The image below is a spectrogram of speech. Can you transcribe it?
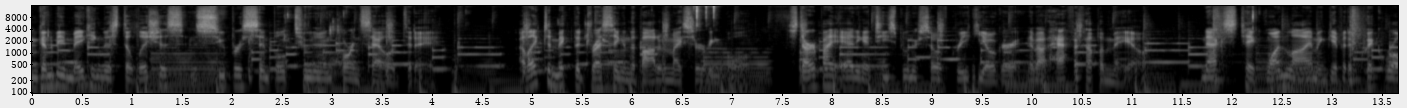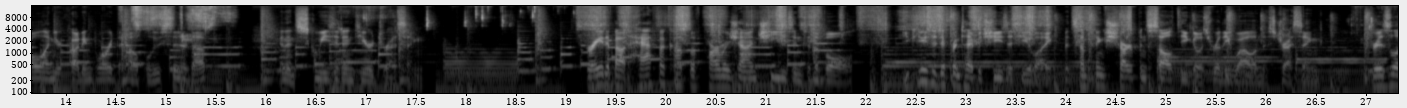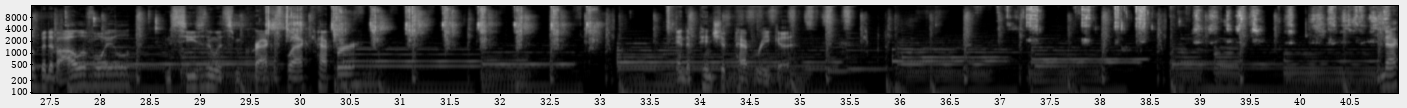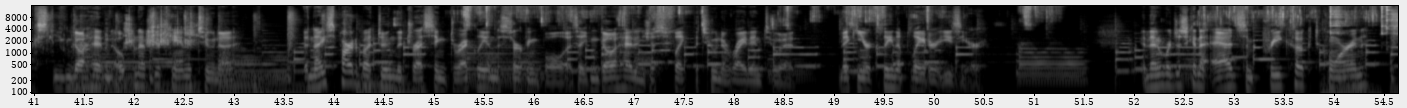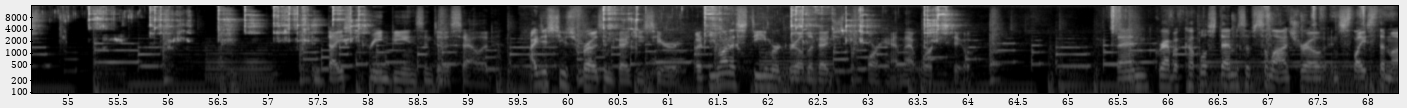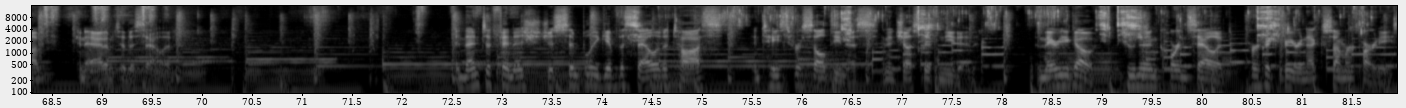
I'm going to be making this delicious and super simple tuna and corn salad today. I like to mix the dressing in the bottom of my serving bowl. Start by adding a teaspoon or so of Greek yogurt and about half a cup of mayo. Next, take one lime and give it a quick roll on your cutting board to help loosen it up, and then squeeze it into your dressing. Grate about half a cup of Parmesan cheese into the bowl. You can use a different type of cheese if you like, but something sharp and salty goes really well in this dressing. Drizzle a bit of olive oil and season with some cracked black pepper and a pinch of paprika. Next, you can go ahead and open up your can of tuna the nice part about doing the dressing directly in the serving bowl is that you can go ahead and just flake the tuna right into it, making your cleanup later easier. And then we're just gonna add some pre-cooked corn and diced green beans into the salad. I just use frozen veggies here, but if you want to steam or grill the veggies beforehand, that works too. Then grab a couple stems of cilantro and slice them up and add them to the salad. And then to finish, just simply give the salad a toss and taste for saltiness and adjust if needed. And there you go, tuna and corn salad, perfect for your next summer party.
